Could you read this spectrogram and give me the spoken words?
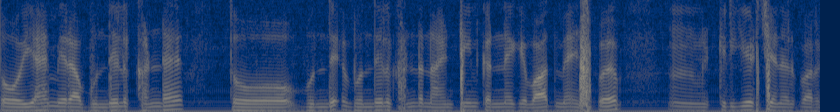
तो यह मेरा बुंदेलखंड है। तो बुंदे, बुंदेलखंड 19 करने के बाद मैं इस पर क्रिएट चैनल पर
